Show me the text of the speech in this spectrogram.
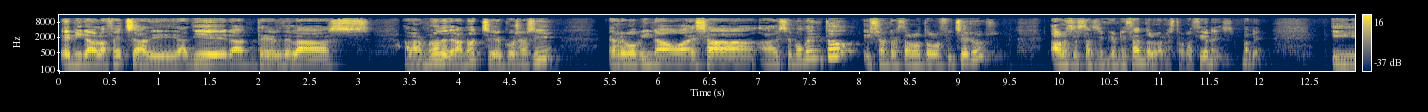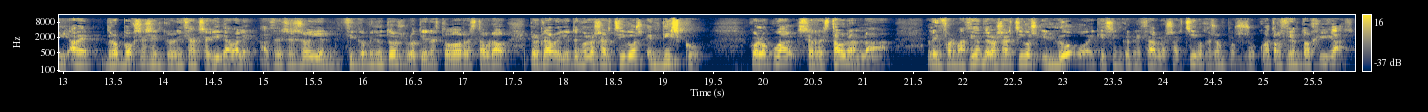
he mirado la fecha de ayer antes de las, a las 9 de la noche o cosas así, he rebobinado a, esa, a ese momento y se han restaurado todos los ficheros. Ahora se están sincronizando las restauraciones, ¿vale? Y, a ver, Dropbox se sincroniza enseguida, ¿vale? Haces eso y en 5 minutos lo tienes todo restaurado. Pero claro, yo tengo los archivos en disco, con lo cual se restauran la, información de los archivos y luego hay que sincronizar los archivos, que son pues esos 400 gigas,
